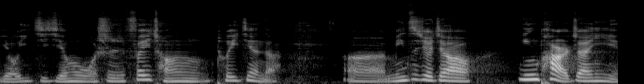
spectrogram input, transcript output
有一集节目我是非常推荐的，呃，名字就叫《英帕尔战役》。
